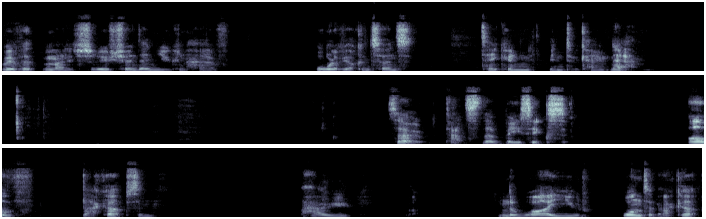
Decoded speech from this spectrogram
with a managed solution then you can have all of your concerns taken into account there so that's the basics of backups and how you and the why you'd want a backup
